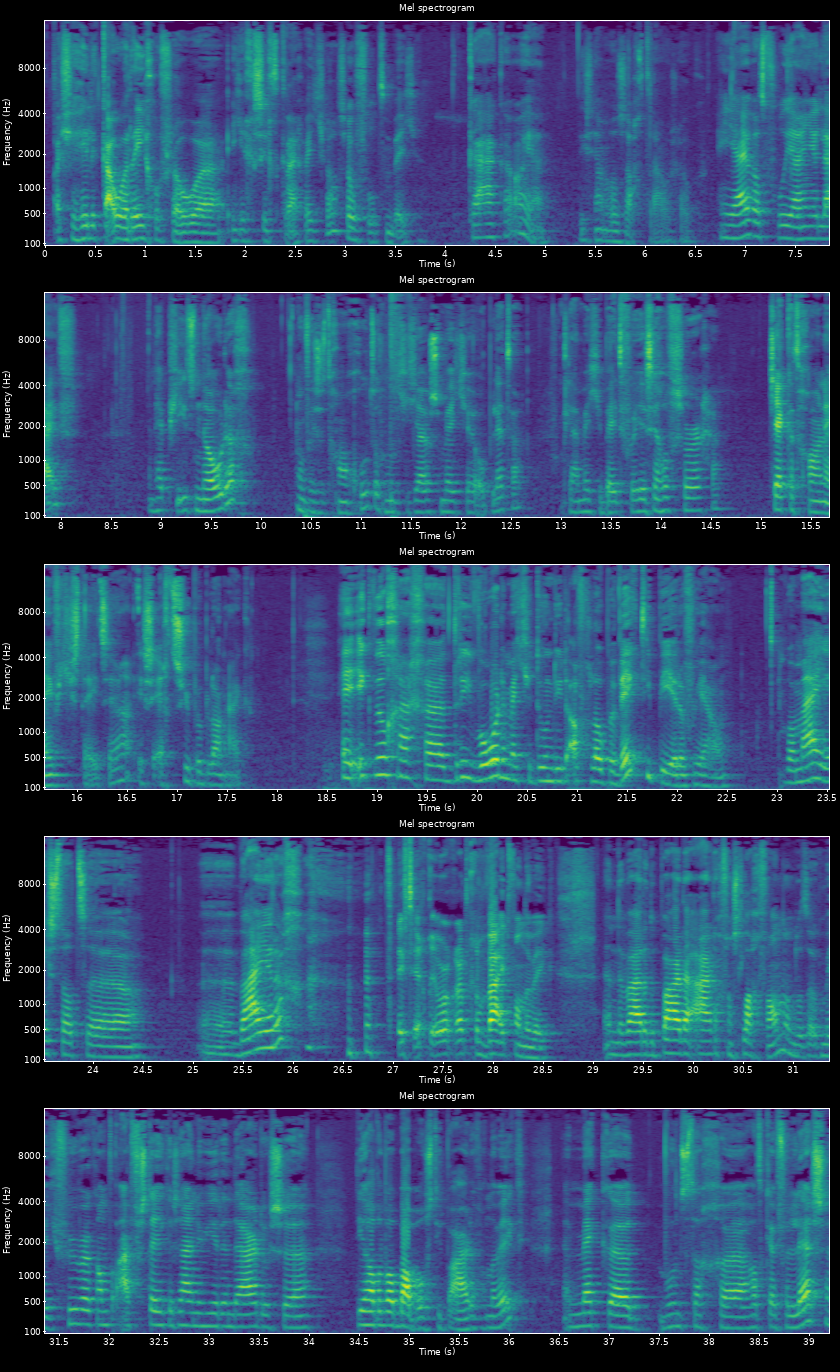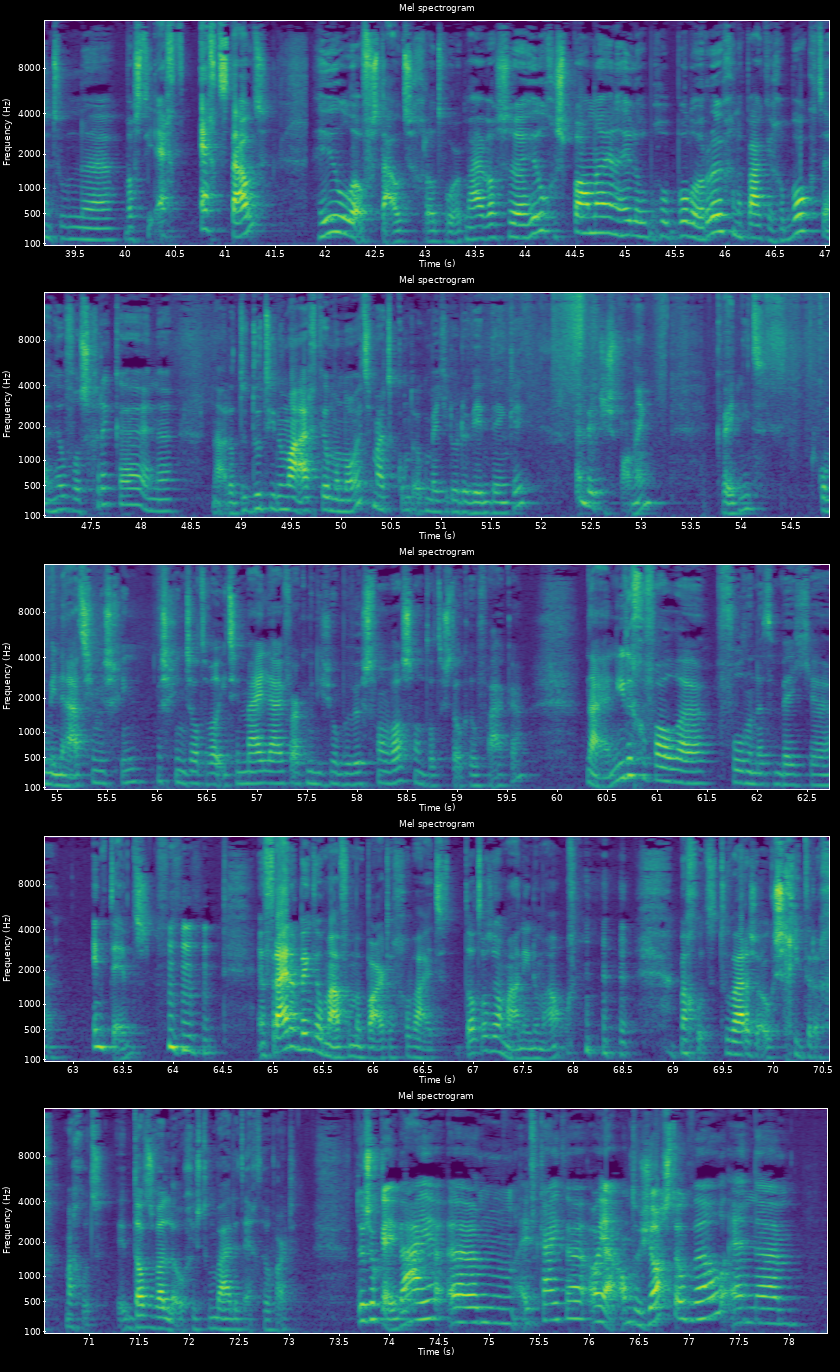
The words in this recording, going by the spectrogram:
als je hele koude regen of zo uh, in je gezicht krijgt, weet je wel? Zo voelt het een beetje. Kaken, oh ja, die zijn wel zacht trouwens ook. En jij, wat voel jij aan je lijf? En heb je iets nodig? Of is het gewoon goed? Of moet je juist een beetje opletten? Een klein beetje beter voor jezelf zorgen? Check het gewoon eventjes steeds. Hè? Is echt super belangrijk. hey, ik wil graag uh, drie woorden met je doen die de afgelopen week typeren voor jou. Bij mij is dat uh, uh, waaierig. het heeft echt heel erg hard gewaaid van de week. En daar waren de paarden aardig van slag van. Omdat er ook een beetje vuurwerk aan het afsteken zijn nu hier en daar. Dus die hadden wel babbels, die paarden van de week. En Mac, uh, woensdag uh, had ik even les en toen uh, was hij echt, echt stout. Heel, of stout is een groot woord, maar hij was heel gespannen en een hele bolle rug en een paar keer gebokt en heel veel schrikken. En nou, dat doet hij normaal eigenlijk helemaal nooit, maar het komt ook een beetje door de wind, denk ik. Een beetje spanning. Ik weet niet, combinatie misschien. Misschien zat er wel iets in mijn lijf waar ik me niet zo bewust van was, want dat is het ook heel vaker. Nou ja, in ieder geval voelde het een beetje intens. en vrijdag ben ik helemaal van mijn paard gewaaid. Dat was helemaal niet normaal. maar goed, toen waren ze ook schieterig. Maar goed, dat is wel logisch. Toen waaide het echt heel hard. Dus oké, waaien. Ehm, even kijken. Oh ja, enthousiast ook wel. En, ehm,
